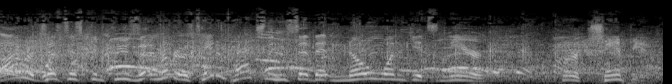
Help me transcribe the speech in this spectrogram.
Lyra just as confused. I remember it was Tatum Paxley who said that no one gets near her champion.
